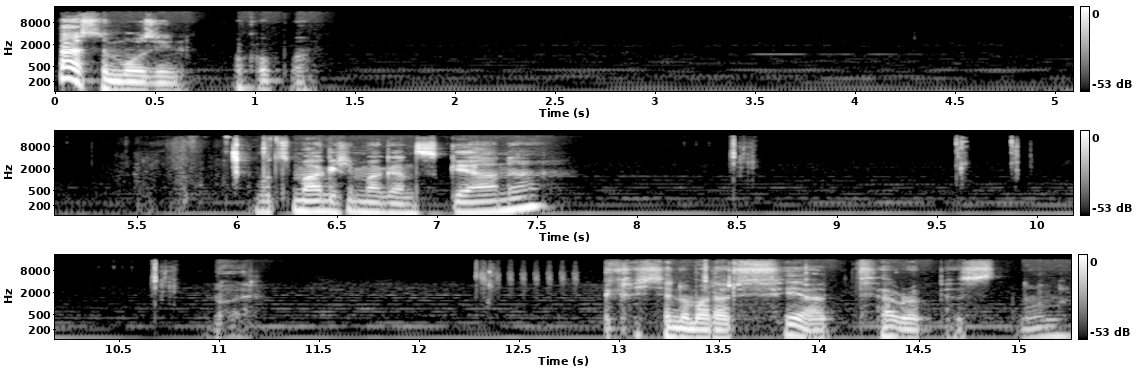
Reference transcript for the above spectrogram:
Da ist eine Mosin. Oh, guck mal. Woods mag ich immer ganz gerne. Kriegt denn nochmal das Pferd? Therapist, ne?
